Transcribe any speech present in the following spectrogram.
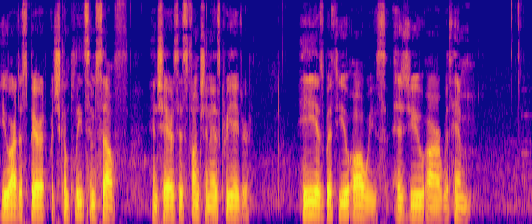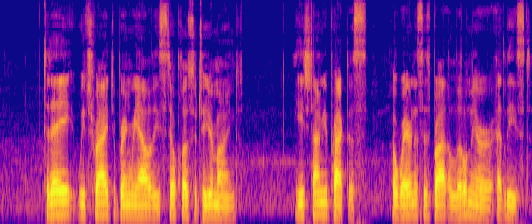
You are the Spirit which completes Himself and shares His function as Creator. He is with you always as you are with Him. Today we try to bring reality still closer to your mind. Each time you practice, awareness is brought a little nearer at least.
